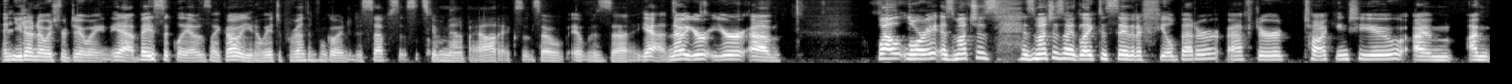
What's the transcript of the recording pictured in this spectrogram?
and you don't know what you're doing. Yeah, basically, I was like, oh, you know, we have to prevent them from going into sepsis. Let's give them antibiotics. And so it was, uh, yeah, no, you're, you're, um, well, Laurie, as much as, as much as I'd like to say that I feel better after talking to you, I'm, I'm,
